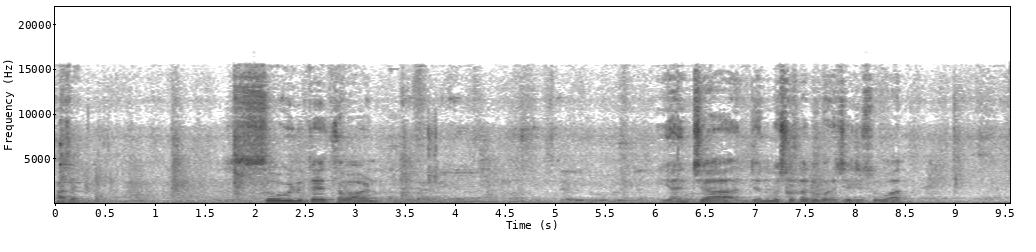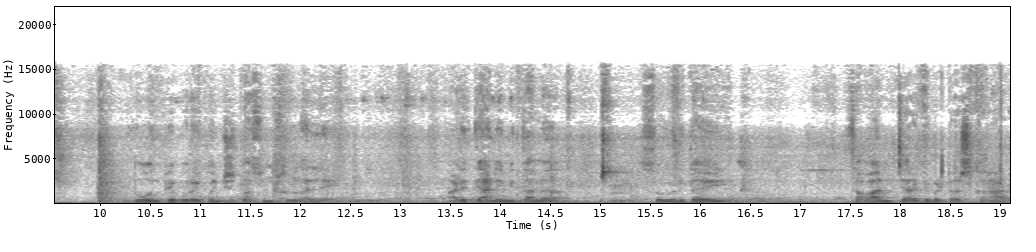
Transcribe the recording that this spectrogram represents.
हां साहेब. सौ विणुताई चव्हाण यांच्या जन्मशताब्दी वर्षाची सुरुवात दोन फेब्रुवारी पंचवीसपासून सुरू झाली आहे. आणि त्यानिमित्तानं सौ चव्हाण चॅरिटेबल ट्रस्ट कराड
